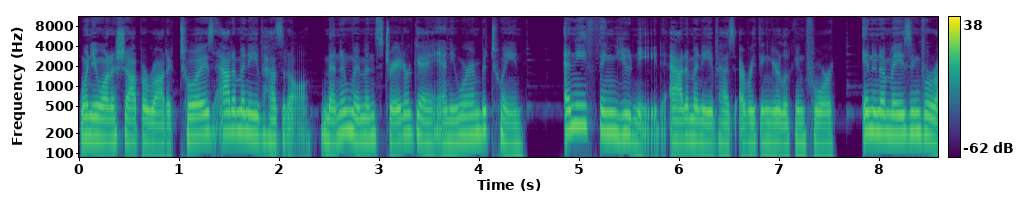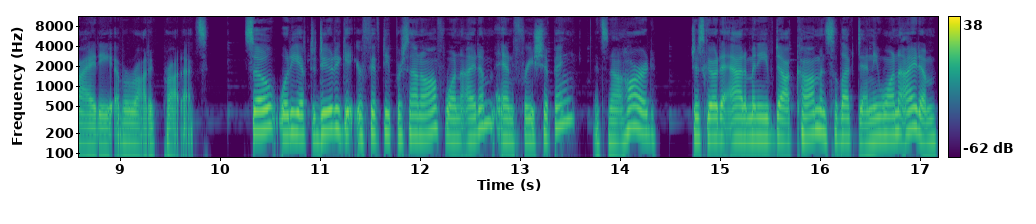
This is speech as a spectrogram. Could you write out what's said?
When you want to shop erotic toys, Adam and Eve has it all. Men and women, straight or gay, anywhere in between. Anything you need, Adam and Eve has everything you're looking for in an amazing variety of erotic products. So, what do you have to do to get your 50% off one item and free shipping? It's not hard. Just go to adamandeve.com and select any one item.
